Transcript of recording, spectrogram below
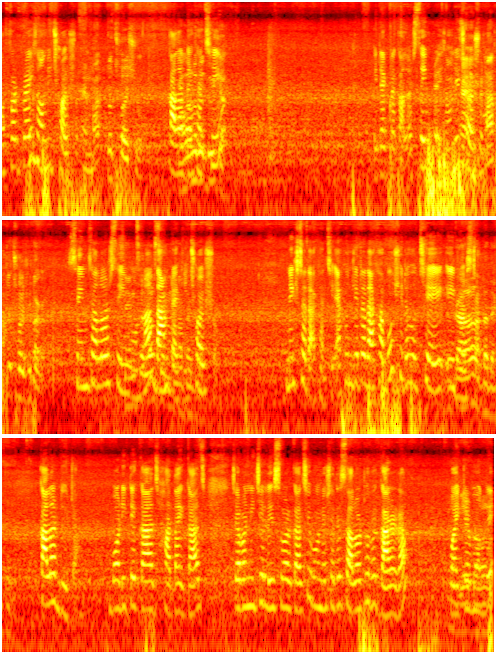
অফার প্রাইস অনলি ছয়শো। হ্যাঁ মাত্র ছয়শো। কালার কালার দেখাচ্ছি। এটা একটা কালার সেম প্রাইস অনলি হ্যাঁ, ছয়শো টাকা। মাত্র ছয়শো টাকা। সেম সালোয়ার সেম same দামটা কি থাকবে। ছয়শো। নেক্সটটা দেখাচ্ছি। এখন যেটা দেখাবো সেটা হচ্ছে এই- ড্রেসটা দেখেন কালার দুইটা। বডিতে কাজ হাতায় কাজ যেমন নিচে লেস ওয়ার্ক আছে এবং এর সাথে সালোয়ার হবে গাড়ারা। হোয়াইটের মধ্যে।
